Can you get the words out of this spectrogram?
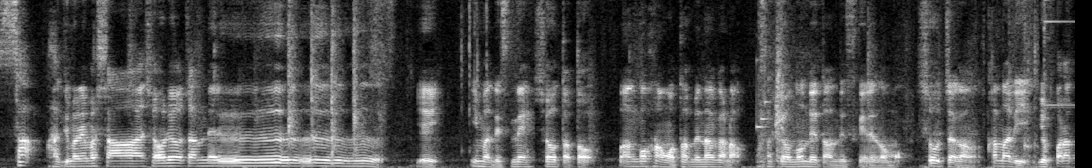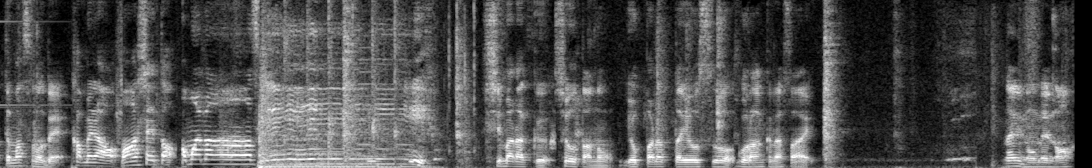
さあ、始まりました。少量チャンネル。イェイ。今ですね、翔太と晩ご飯を食べながらお酒を飲んでたんですけれども、翔ちゃんがかなり酔っ払ってますので、カメラを回したいと思います。イェーイ。しばらく翔太の酔っ払った様子をご覧ください。何飲んでんの？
